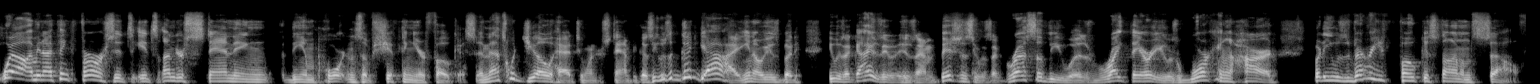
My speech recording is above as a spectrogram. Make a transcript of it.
Well, I mean, I think first it's it's understanding the importance of shifting your focus, and that's what Joe had to understand because he was a good guy, you know. He was, but he was a guy who was, was ambitious, he was aggressive, he was right there, he was working hard, but he was very focused on himself.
